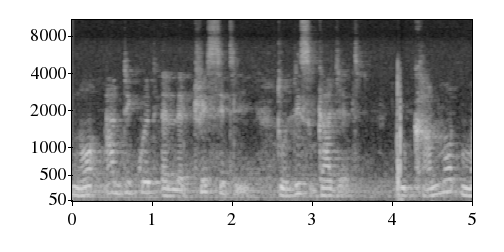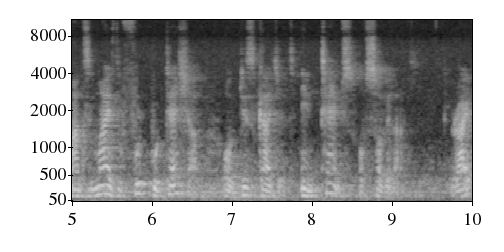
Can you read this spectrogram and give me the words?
nor adequate electricity to this gadget, you cannot maximize the full potential of this gadget in terms of surveillance, right?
